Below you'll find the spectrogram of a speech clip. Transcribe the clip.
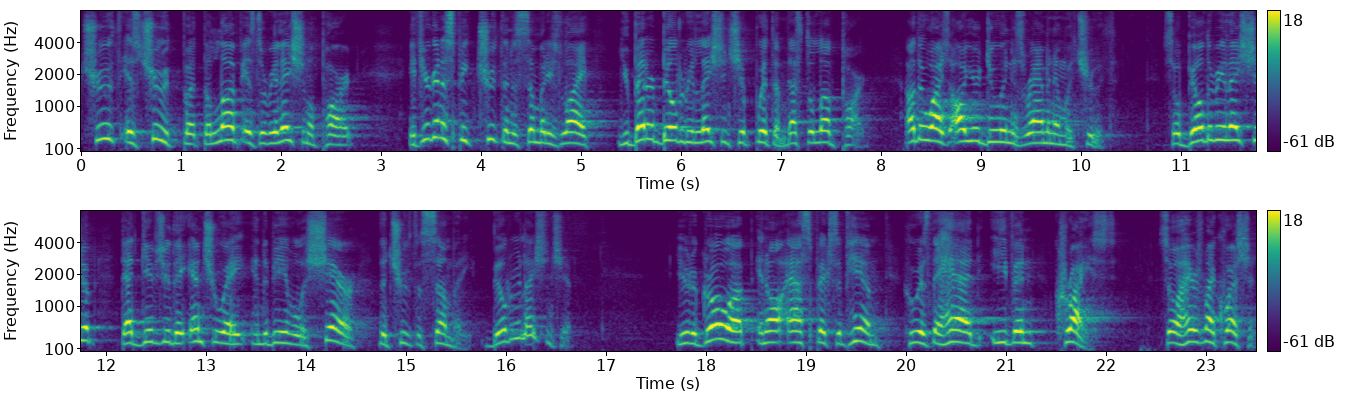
Truth is truth, but the love is the relational part. If you're going to speak truth into somebody's life, you better build a relationship with them. That's the love part. Otherwise, all you're doing is ramming them with truth. So build a relationship that gives you the entryway into being able to share the truth with somebody. Build a relationship. You're to grow up in all aspects of Him who is the head, even Christ. So here's my question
